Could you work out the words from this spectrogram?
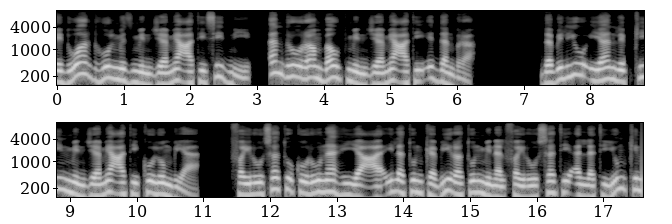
إدوارد هولمز من جامعة سيدني، أندرو رامبوت من جامعة إدنبرا. دبليو إيان ليبكين من جامعة كولومبيا فيروسات كورونا هي عائلة كبيرة من الفيروسات التي يمكن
